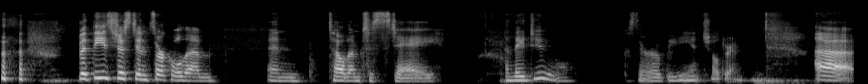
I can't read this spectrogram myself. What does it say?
but these just encircle them and tell them to stay. And they do because they're obedient children. Uh,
